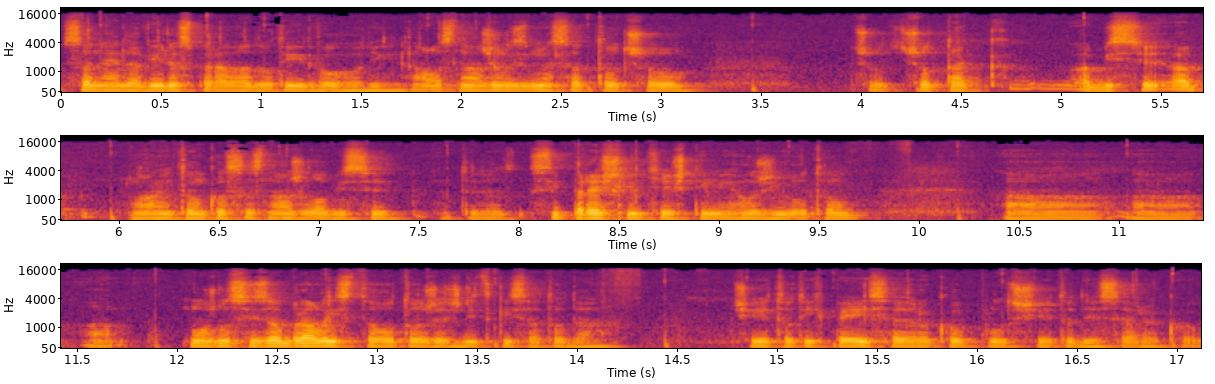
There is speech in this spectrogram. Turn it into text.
sa nedá vyrozprávať do tých dvoch hodín. Ale snažili sme sa to, čo, čo, čo tak, aby ste, a hlavne Tonko sa snažil, aby ste teda si prešli tiež tým jeho životom a, a, a možno si zobrali z toho to, že vždycky sa to dá. Či je to tých 50 rokov plus, či je to 10 rokov.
